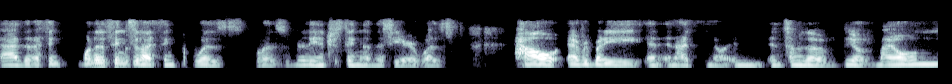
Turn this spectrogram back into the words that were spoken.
add that I think one of the things that I think was was really interesting in this year was how everybody and, and I, you know, in, in some of the, you know, my own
